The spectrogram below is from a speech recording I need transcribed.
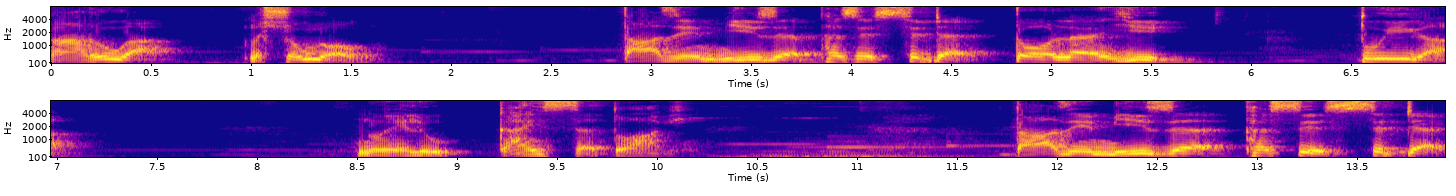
ငါတို့ကမရှုံးတော့ဘူးဒါစဉ်မြေဆက်ဖက်စစ်စစ်တပ်တော်လန်ရေးသွေးက ຫນွယ်လို့ဂိုင်းဆက်သွားပြီဒါစဉ်မြေဆက်ဖက်စစ်စစ်တပ်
